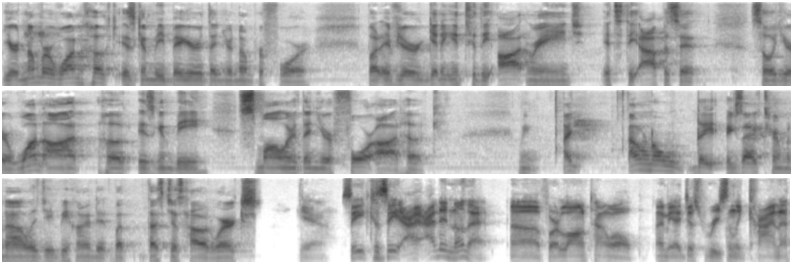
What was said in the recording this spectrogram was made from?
your number one hook is going to be bigger than your number four. But if you're getting into the aught range, it's the opposite. So your one aught hook is to be smaller than your four aught hook. I mean, I I don't know the exact terminology behind it, but that's just how it works. Yeah. See, because see, I, I didn't know that uh, for a long time. Well, I mean, I just recently kind of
